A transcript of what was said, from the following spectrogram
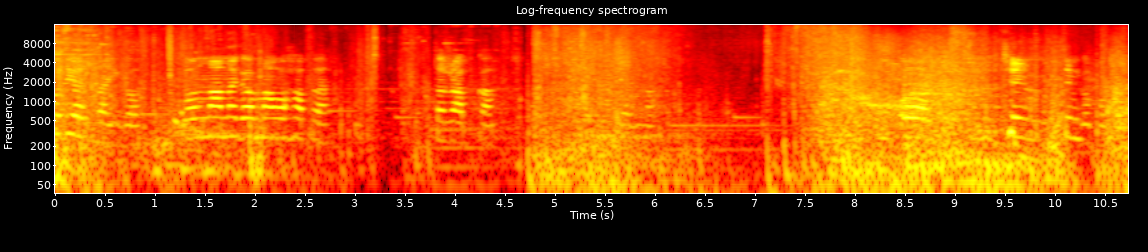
podjeżdżaj go. Bo on ma mega mało HP. Ta żabka. Tym, tym go pokonał. Dawaj,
